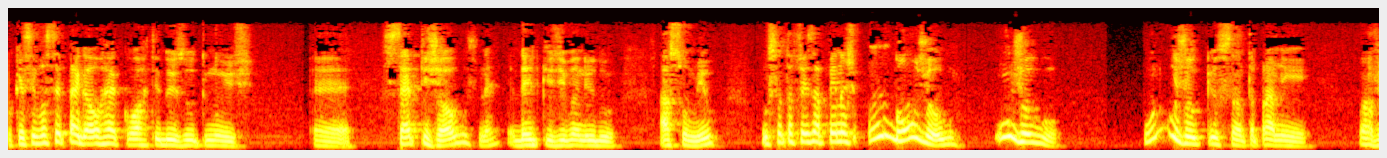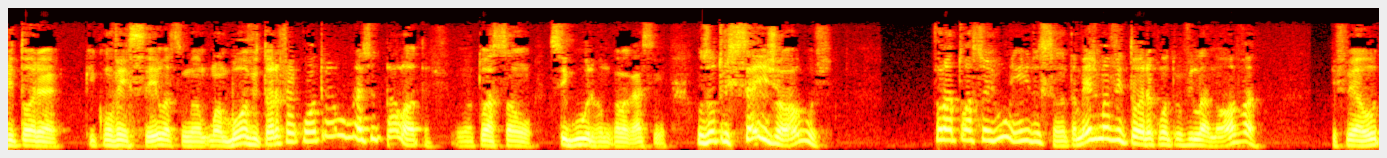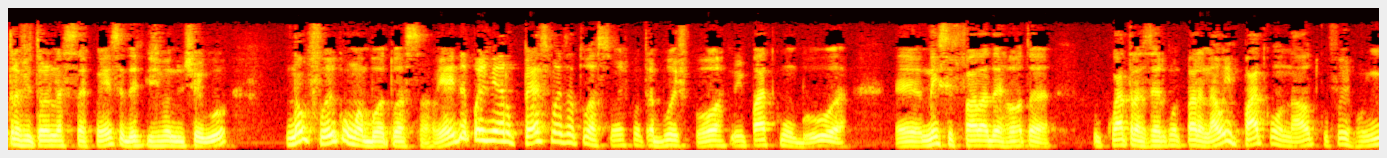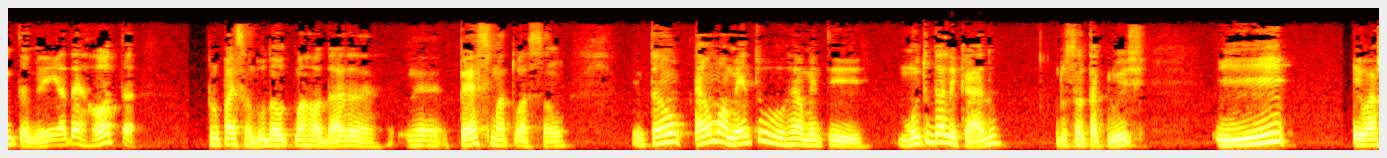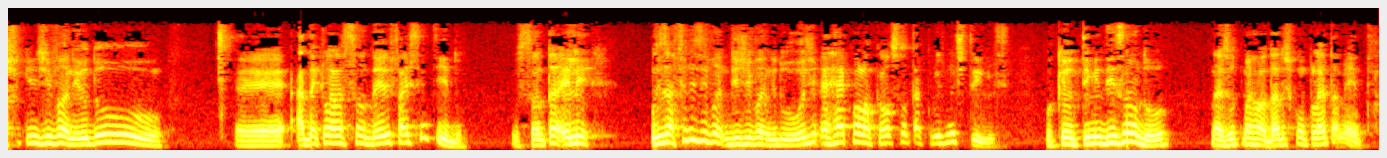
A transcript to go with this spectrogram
Porque se você pegar o recorte dos últimos é, sete jogos, né, desde que Givanildo assumiu, o Santa fez apenas um bom jogo. Um jogo. O único jogo que o Santa, para mim, uma vitória que convenceu, assim, uma, uma, boa vitória foi contra o Brasil de Pelotas. Uma atuação segura, vamos colocar assim. Os outros seis jogos foram atuações ruins do Santa. Mesmo a vitória contra o Vila Nova, que foi a outra vitória nessa sequência, desde que Givanildo chegou, não foi com uma boa atuação. E aí depois vieram péssimas atuações contra Boa Esporte, o empate com o Boa, é, nem se fala a derrota, o 4 a 0 contra o Paraná. O empate com o Náutico foi ruim também. A derrota para o Paysandu da última rodada, né, péssima atuação. Então é um momento realmente muito delicado para o Santa Cruz e eu acho que Givanildo, é, a declaração dele faz sentido. O Santa, ele, o desafio de Givanildo hoje é recolocar o Santa Cruz nos trilhos, porque o time desandou nas últimas rodadas completamente.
